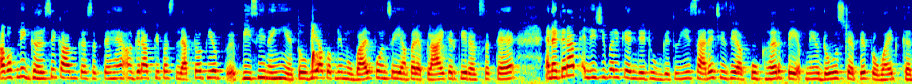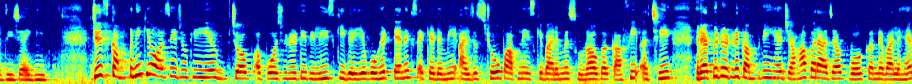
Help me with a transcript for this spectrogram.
आप अपने घर से काम कर सकते हैं। अगर आपके पास लैपटॉप या पीसी नहीं है तो भी आप अपने मोबाइल फ़ोन से यहाँ पर अप्लाई करके रख सकते हैं। एंड अगर आप एलिजिबल कैंडिडेट होंगे तो ये सारी चीज़ें आपको घर पर अपने डोर स्टेप पर प्रोवाइड कर दी जाएगी। जिस कंपनी की ओर से जो कि ये जॉब अपॉर्चुनिटी रिलीज़ की गई है वो है ten x academy I just hope आपने इसके बारे में सुना होगा। काफ़ी अच्छी रेप्यूटेड कंपनी है, जहाँ पर आज आप वर्क करने वाले हैं।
